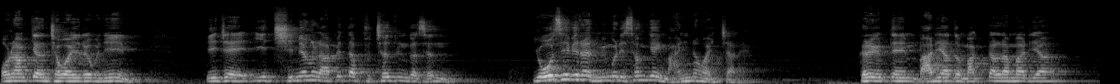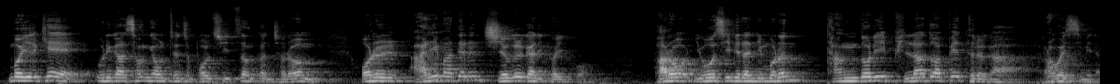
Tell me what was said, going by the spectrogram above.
오늘 함께한 저와 여러분이 이제 이 지명을 앞에다 붙여준 것은 요셉이라는 인물이 성경에 많이 나와 있잖아요. 그렇기 때문에 마리아도 막달라 마리아 뭐 이렇게 우리가 성경을 통해서 볼 수 있던 것처럼 오늘 아리마대는 지역을 가리고 있고 바로 요셉이라는 인물은 당돌이 빌라도 앞에 들어가라고 했습니다.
